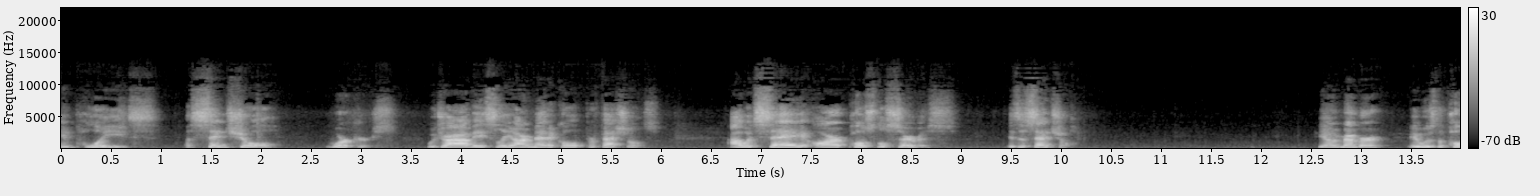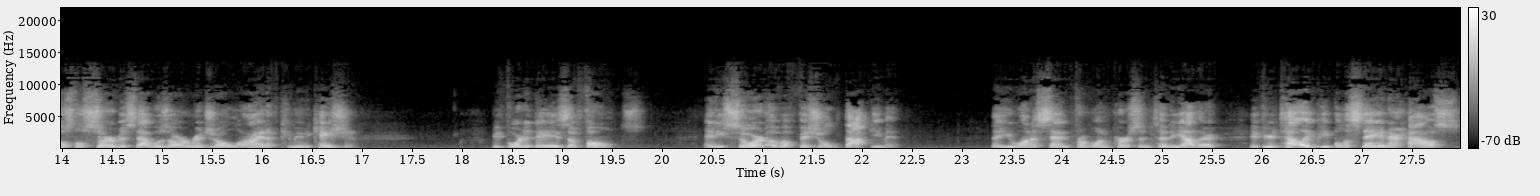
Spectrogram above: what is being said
employees, essential workers, which are obviously our medical professionals. I would say our postal service is essential. You know, remember, it was the postal service that was our original line of communication before the days of phones. Any sort of official document that you want to send from one person to the other, if you're telling people to stay in their house,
